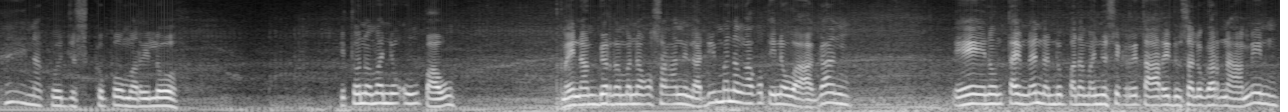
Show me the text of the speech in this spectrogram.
Ay, nako, Diyos ko po, Marilo. Ito naman yung upaw. May number naman ako sa kanila. Di man lang ako tinawagan. Eh, nung time na, nandun pa naman yung sekretary doon sa lugar namin.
